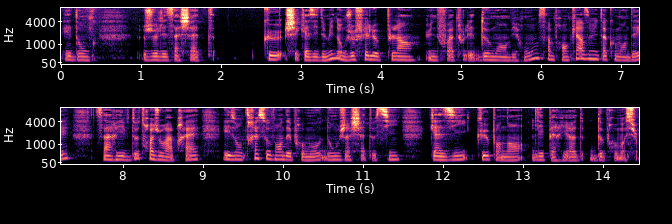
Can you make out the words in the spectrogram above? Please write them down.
Et donc, je les achète que chez Quasi Demi. Donc je fais le plein une fois tous les deux mois environ. Ça me prend 15 minutes à commander. Ça arrive 2-3 jours après. Et ils ont très souvent des promos. Donc j'achète aussi quasi que pendant les périodes de promotion.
